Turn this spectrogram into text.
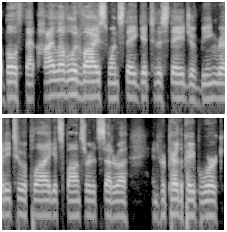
uh, both that high level advice once they get to the stage of being ready to apply, get sponsored, etc., and prepare the paperwork.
